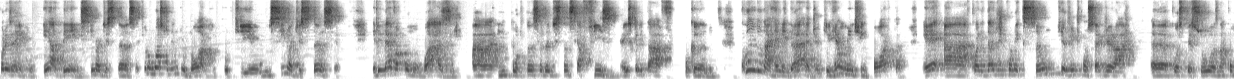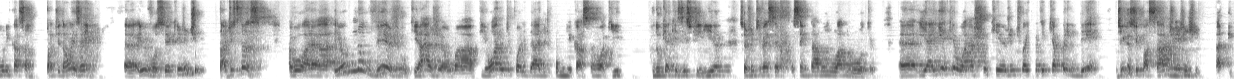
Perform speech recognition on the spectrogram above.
Por exemplo, EAD, ensino à distância, que eu não gosto nem do nome, porque o ensino à distância ele leva como base a importância da distância física, é isso que ele está focando. Quando, na realidade, o que realmente importa é a qualidade de conexão que a gente consegue gerar uh, com as pessoas na comunicação. Para te dar um exemplo, uh, eu e você aqui, a gente está à distância. Agora, eu não vejo que haja uma piora de qualidade de comunicação aqui do que a que existiria se a gente tivesse sentado um do lado do outro. Uh, e aí é que eu acho que a gente vai ter que aprender Diga-se passagem, a gente,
